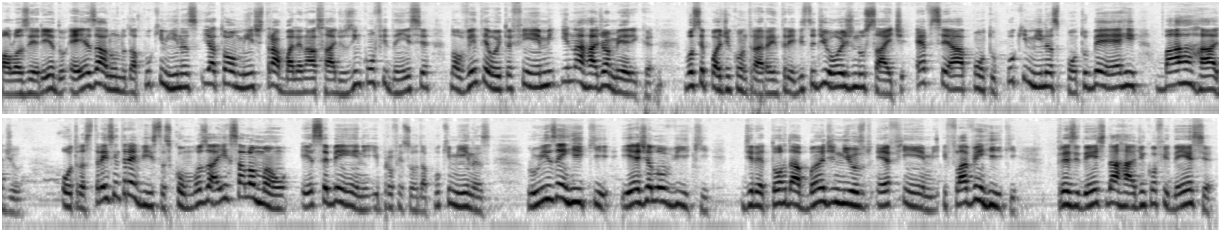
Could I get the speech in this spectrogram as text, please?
Paulo Azeredo é ex-aluno da PUC Minas e atualmente trabalha nas rádios Inconfidência, 98 FM e na Rádio América. Você pode encontrar a entrevista de hoje no site fca.pucminas.br/rádio. Outras três entrevistas com Mosair Salomão, ex-CBN e professor da PUC Minas, Luiz Henrique Jegelovic, diretor da Band News FM, e Flávio Henrique, presidente da Rádio Inconfidência,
